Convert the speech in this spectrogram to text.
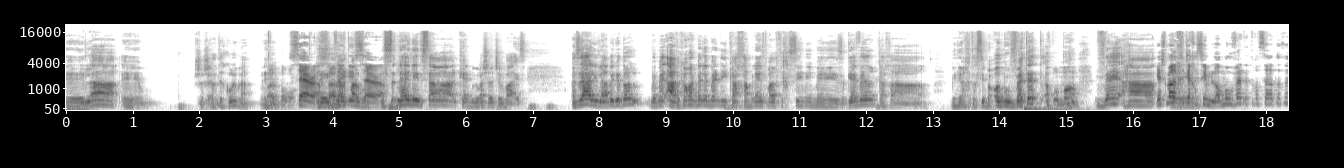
אה, ל... אה, שכחתי איך קוראים לה. מלבורו. סרה, ליידי מלבורו. סרה. ליידי שרה, כן, בגובה של רצ'ל וייס. אז זה העלילה בגדול, באמת, אה, וכמובן בין לבין היא ככה מנהלת מערכת יחסים עם אה, איזה גבר, ככה מערכת יחסים מאוד מעוותת אפרופו, וה... יש מערכת אה, יחסים לא מעוותת בסרט הזה?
